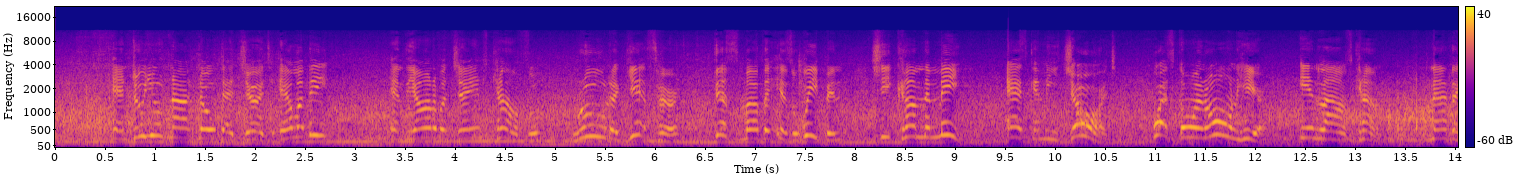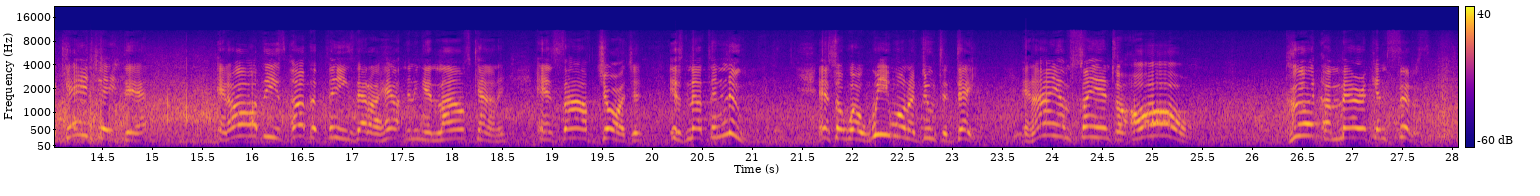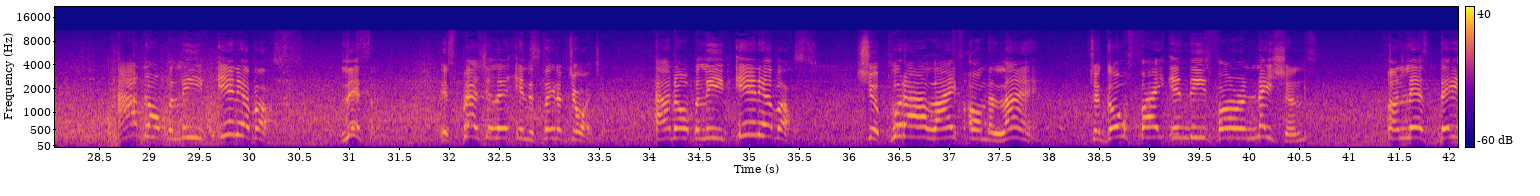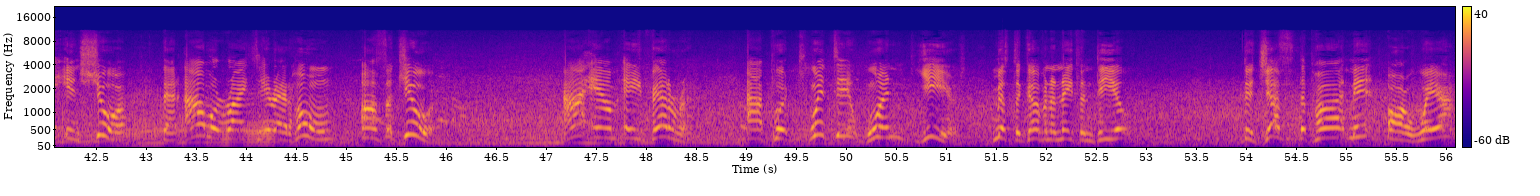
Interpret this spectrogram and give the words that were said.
And do you not know that Judge Ellaby and the Honorable James Council ruled against her? This mother is weeping. She come to me asking me, George, what's going on here in Lowndes County? Now the KJ death and all these other things that are happening in Lowndes County and South Georgia is nothing new. And so what we want to do today, and I am saying to all good American citizens, I don't believe any of us, listen, especially in the state of Georgia, I don't believe any of us should put our life on the line to go fight in these foreign nations unless they ensure that our rights here at home are secure. I am a veteran. I put 21 years, Mr. Governor Nathan Deal. The Justice Department are aware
